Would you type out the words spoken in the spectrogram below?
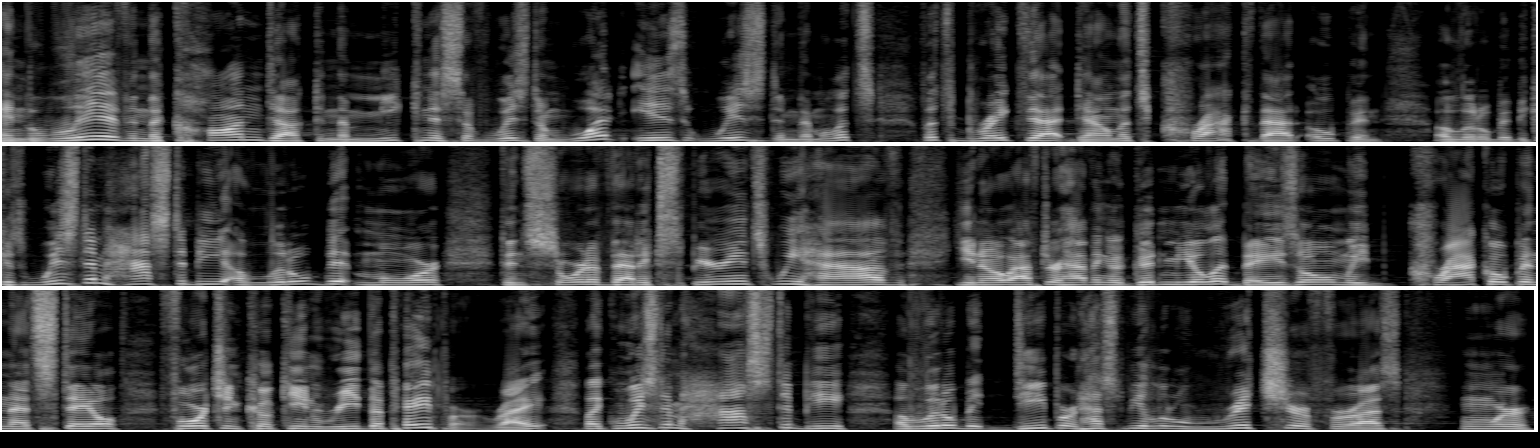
and live in the conduct and the meekness of wisdom. What is wisdom then? Well, let's, let's break that down. Let's crack that open a little bit because wisdom has to be a little bit more than sort of that experience we have, you know, after having a good meal at Basil and we crack open that stale fortune cookie and read the paper, right? Like wisdom has to be a little bit deeper. It has to be a little richer for us when we're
